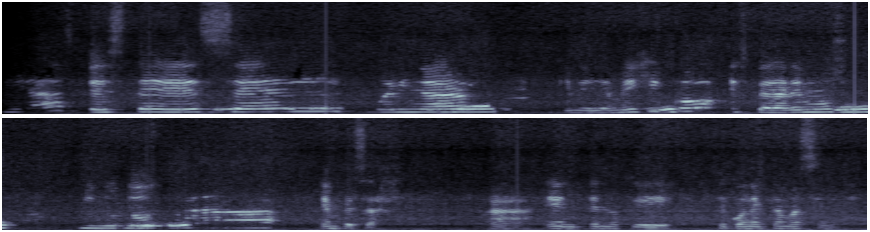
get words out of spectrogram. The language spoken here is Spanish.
días. Este es el webinar de Wikimedia México. Esperaremos minutos para empezar ah, en, en lo que se conecta más gente.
